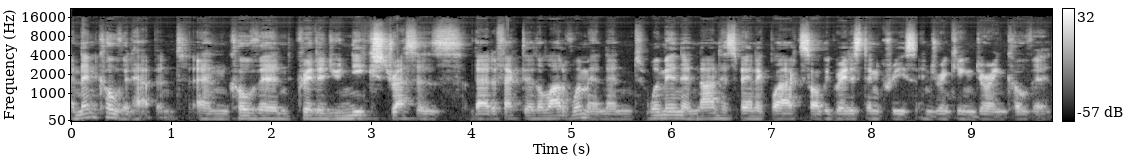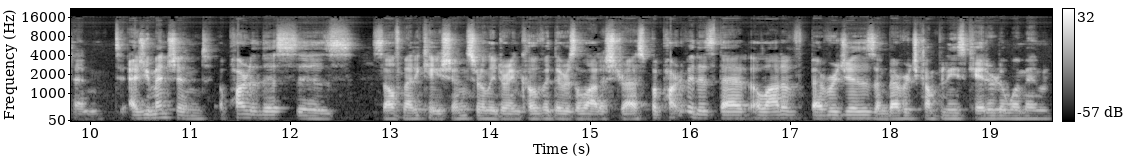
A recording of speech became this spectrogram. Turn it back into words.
And then COVID happened, and COVID created unique stresses that affected a lot of women. And women and non Hispanic blacks saw the greatest increase in drinking during COVID. And as you mentioned, a part of this is self medication. Certainly during COVID, there was a lot of stress, but part of it is that a lot of beverages and beverage companies cater to women.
